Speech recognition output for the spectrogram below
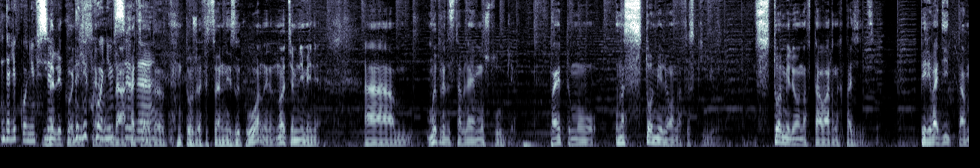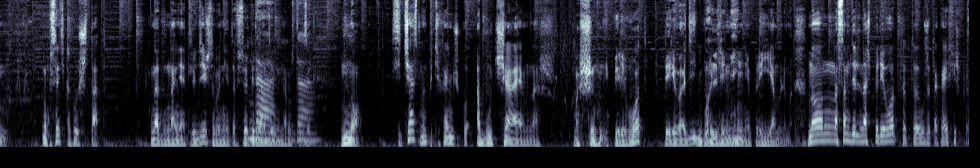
Далеко не все. Далеко не Далеко все. не да, все, хотя да. это тоже официальный язык ООН, но тем не менее. А, мы предоставляем услуги. Поэтому у нас 100 миллионов из Киева. 100 миллионов товарных позиций. Переводить там... Ну, представьте, какой штат. Надо нанять людей, чтобы они это все переводили Да, на русский да. язык. Но сейчас мы потихонечку обучаем наш машинный перевод переводить более-менее приемлемо. Но на самом деле наш перевод это уже такая фишка.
